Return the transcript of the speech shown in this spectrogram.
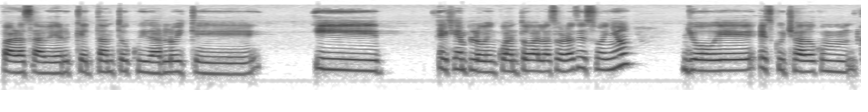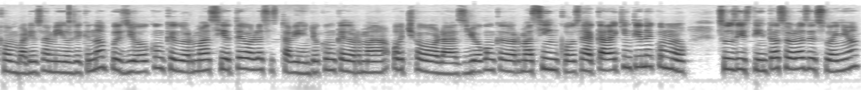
para saber qué tanto cuidarlo y qué... Y ejemplo, en cuanto a las horas de sueño, yo he escuchado con, con, varios amigos de que no, pues yo con que duerma siete horas está bien, yo con que duerma ocho horas, yo con que duerma cinco, o sea, cada quien tiene como sus distintas horas de sueño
